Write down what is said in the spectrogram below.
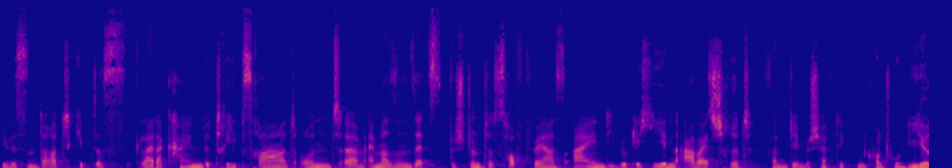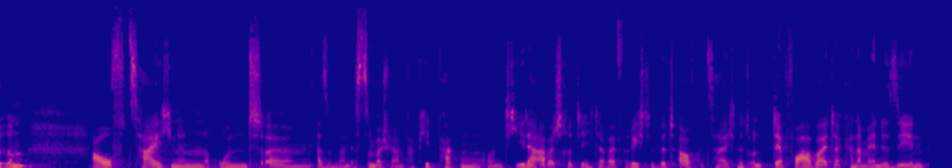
Wir wissen, dort gibt es leider keinen Betriebsrat und ähm, Amazon setzt bestimmte Softwares ein, die wirklich jeden Arbeitsschritt von den Beschäftigten kontrollieren aufzeichnen und ähm, also man ist zum Beispiel am Paket packen und jeder Arbeitsschritt, den ich dabei verrichte, wird aufgezeichnet und der Vorarbeiter kann am Ende sehen,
